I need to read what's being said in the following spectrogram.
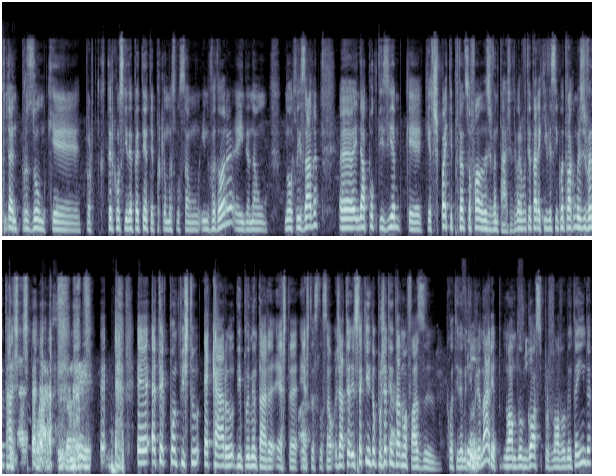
Portanto, presumo que é, por ter conseguido a patente é porque é uma solução inovadora, ainda não, não utilizada. Uh, ainda há pouco dizia-me que, é, que é suspeito e, portanto, só fala das vantagens. Agora vou tentar aqui ver se encontro algumas desvantagens. Claro, sim, vamos ver. é, até que ponto isto é caro de implementar esta, esta solução? Já te, isso aqui, então, o projeto ainda está numa fase relativamente sim. embrionária, no âmbito do negócio, provavelmente ainda,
